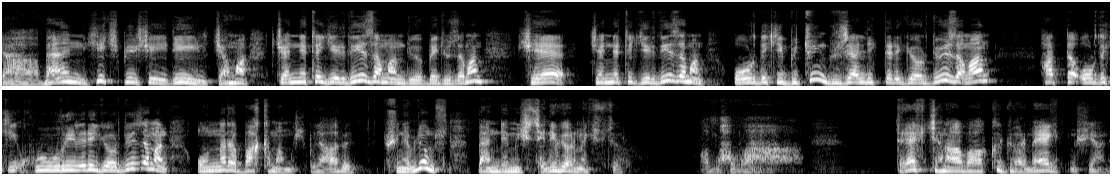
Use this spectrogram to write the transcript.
Ya ben hiçbir şey değil cema cennete girdiği zaman diyor Bediüzzaman şeye cennete girdiği zaman oradaki bütün güzellikleri gördüğü zaman hatta oradaki hurileri gördüğü zaman onlara bakmamış bile abi. Düşünebiliyor musun? Ben demiş seni görmek istiyorum. Allah Allah. Direkt Cenab-ı Hakk'ı görmeye gitmiş yani.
